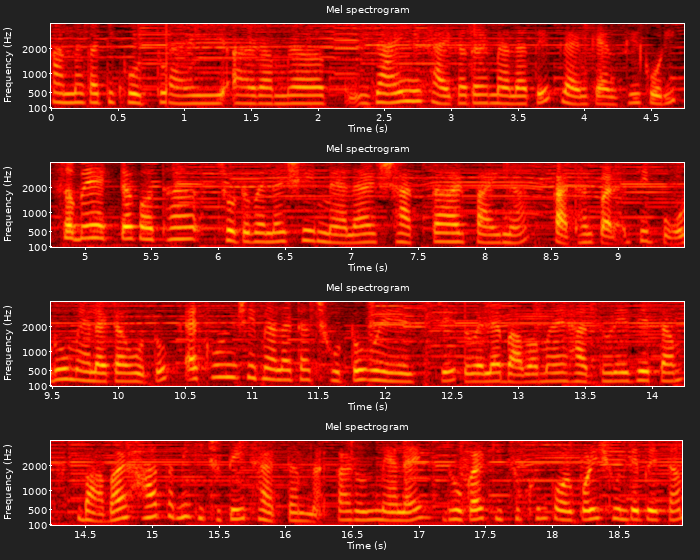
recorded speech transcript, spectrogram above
কান্নাকাটি করতো, তাই আর আমরা যাইনি ছাইগাদার মেলাতে প্ল্যান ক্যান্সেল করি। তবে একটা কথা, ছোটবেলায় সেই মেলার স্বাদটা আর পাই না, কাঁঠালপাড়ার যে বড় মেলাটা হতো, এখন সেই মেলাটা ছোট হয়ে এসছে। ছোটবেলায় বাবা মায়ের হাত ধরে যেতাম, বাবার হাত আমি কিছুতেই ছাড়তাম না কারণ মেলায় ঢোকার কিছুক্ষণ পরপরই শুনতে পেতাম,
